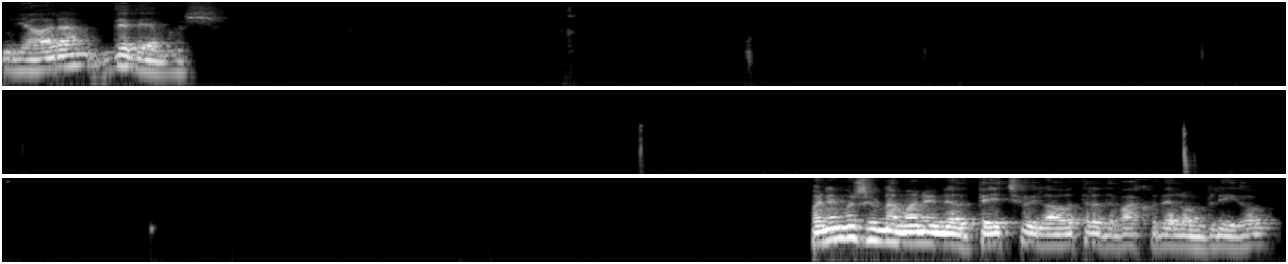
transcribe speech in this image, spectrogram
Y ahora bebemos. Ponemos una mano en el pecho y la otra debajo del ombligo.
